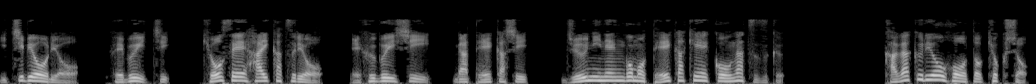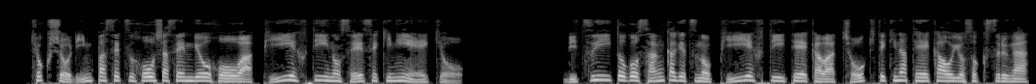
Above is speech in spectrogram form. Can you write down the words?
1秒量、FEV1、強制肺活量、FVC が低下し、12年後も低下傾向が続く。化学療法と局所、局所リンパ節放射線療法は PFT の成績に影響。リツイート後3ヶ月の PFT 低下は長期的な低下を予測するが、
